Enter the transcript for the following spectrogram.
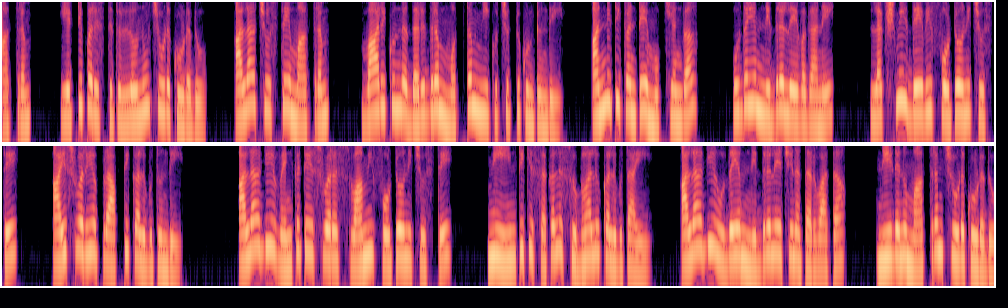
మాత్రం ఎట్టి పరిస్థితుల్లోనూ చూడకూడదు. అలా చూస్తే మాత్రం వారికున్న దరిద్రం మొత్తం మీకు చుట్టుకుంటుంది. అన్నిటికంటే ముఖ్యంగా ఉదయం నిద్ర లేవగానే లక్ష్మీదేవి ఫోటోని చూస్తే ఐశ్వర్య ప్రాప్తి కలుగుతుంది. అలాగే వెంకటేశ్వర స్వామి ఫోటోని చూస్తే మీ ఇంటికి సకల శుభాలు కలుగుతాయి. అలాగే ఉదయం నిద్రలేచిన తర్వాత నీడను మాత్రం చూడకూడదు.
